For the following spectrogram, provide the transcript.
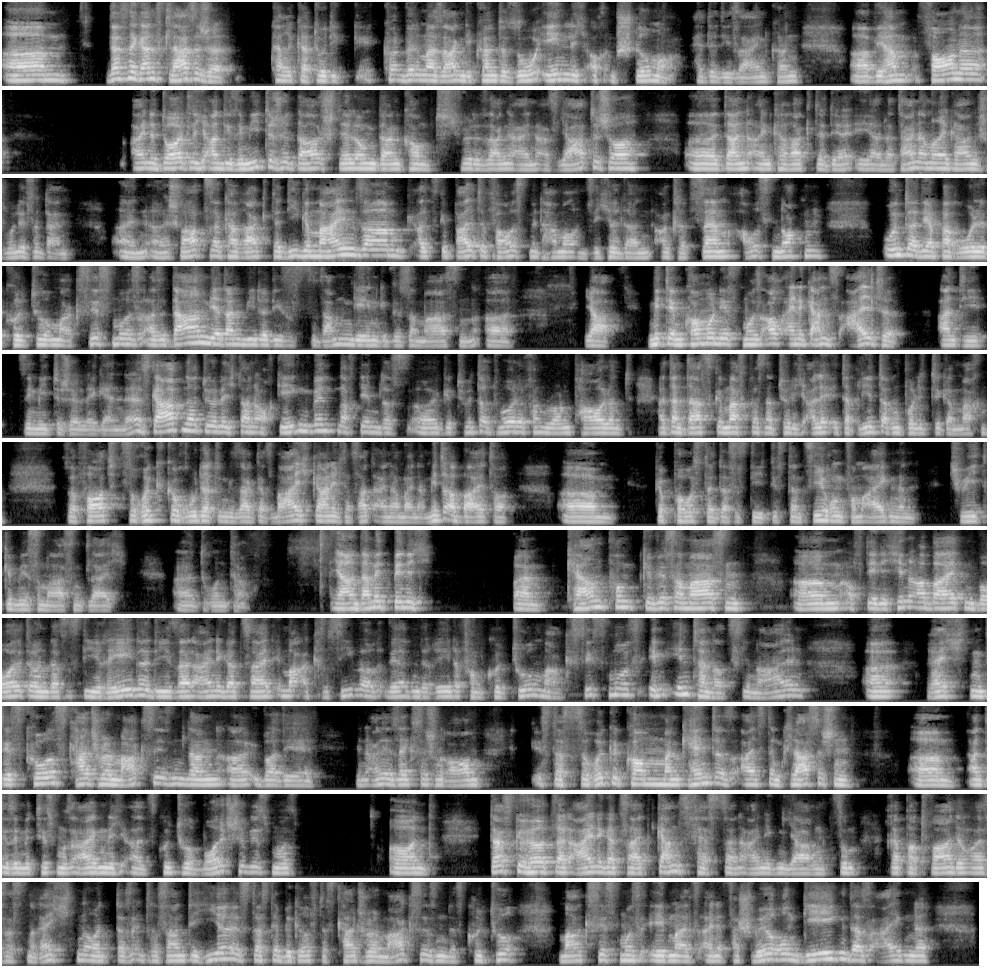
Ähm, das ist eine ganz klassische Karikatur, die würde mal sagen, die könnte so ähnlich auch im Stürmer hätte die sein können. Äh, wir haben vorne eine deutlich antisemitische Darstellung, dann kommt, ich würde sagen, ein asiatischer äh, dann ein Charakter, der eher lateinamerikanisch wohl ist und ein, ein äh, schwarzer Charakter, die gemeinsam als geballte Faust mit Hammer und Sichel dann Uncle Sam ausnocken unter der Parole Kulturmarxismus. Also da haben wir dann wieder dieses Zusammengehen gewissermaßen äh, ja, mit dem Kommunismus, auch eine ganz alte Anti- semitische Legende. Es gab natürlich dann auch Gegenwind, nachdem das äh, getwittert wurde von Ron Paul und hat dann das gemacht, was natürlich alle etablierteren Politiker machen, sofort zurückgerudert und gesagt, das war ich gar nicht, das hat einer meiner Mitarbeiter ähm, gepostet, das ist die Distanzierung vom eigenen Tweet gewissermaßen gleich äh, drunter. Ja, und damit bin ich beim Kernpunkt gewissermaßen auf den ich hinarbeiten wollte. Und das ist die Rede, die seit einiger Zeit immer aggressiver werdende Rede vom Kulturmarxismus im internationalen äh, rechten Diskurs, Cultural Marxism, dann äh, über die, den angelsächsischen Raum ist das zurückgekommen. Man kennt es als dem klassischen ähm, Antisemitismus eigentlich als Kulturbolschewismus. Und das gehört seit einiger Zeit ganz fest, seit einigen Jahren zum Repertoire der äußersten Rechten. Und das Interessante hier ist, dass der Begriff des Cultural Marxism, des Kulturmarxismus eben als eine Verschwörung gegen das eigene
